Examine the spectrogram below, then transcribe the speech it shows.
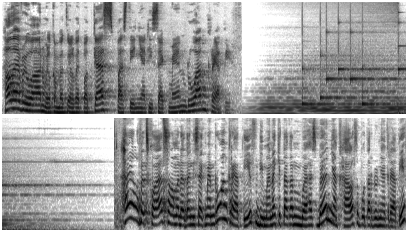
Halo everyone, welcome back to Elevate Podcast, pastinya di segmen Ruang Kreatif. Elevate Squad, selamat datang di segmen Ruang Kreatif di mana kita akan membahas banyak hal seputar dunia kreatif,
